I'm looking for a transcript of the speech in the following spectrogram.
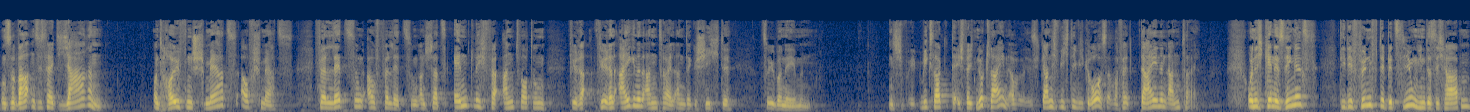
Und so warten sie seit Jahren und häufen Schmerz auf Schmerz, Verletzung auf Verletzung, anstatt endlich Verantwortung für, ihre, für ihren eigenen Anteil an der Geschichte zu übernehmen. Und wie gesagt, der ist vielleicht nur klein, aber ist gar nicht wichtig, wie groß, aber für deinen Anteil. Und ich kenne Singles, die die fünfte Beziehung hinter sich haben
